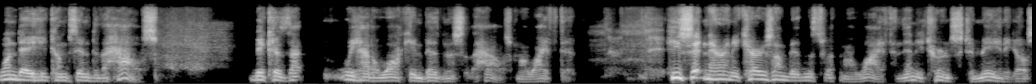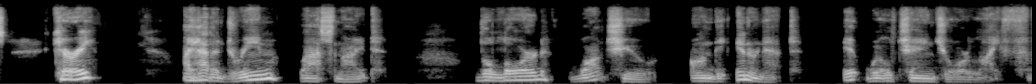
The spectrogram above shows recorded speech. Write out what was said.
one day he comes into the house because that we had a walk-in business at the house. My wife did. He's sitting there and he carries on business with my wife. And then he turns to me and he goes, Kerry, I had a dream last night. The Lord wants you on the internet. It will change your life.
